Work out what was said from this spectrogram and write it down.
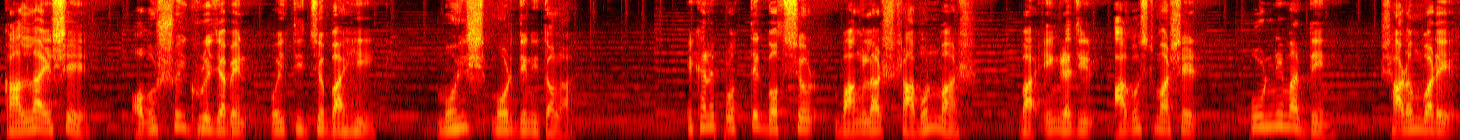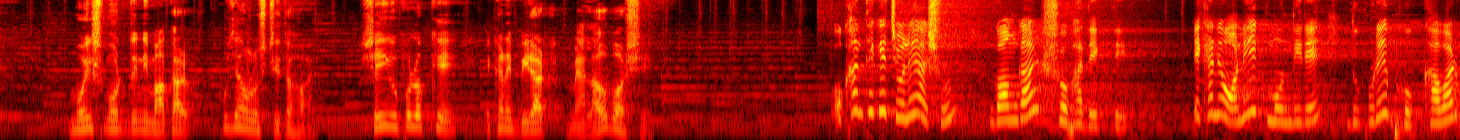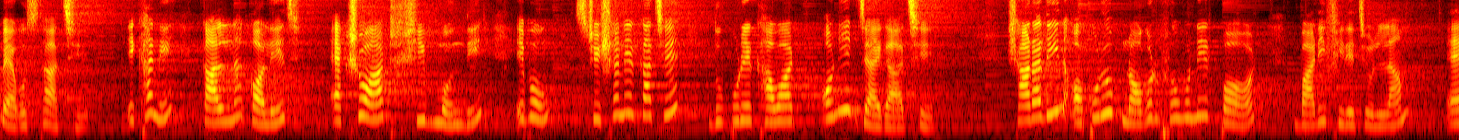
কাল্লা এসে অবশ্যই ঘুরে যাবেন ঐতিহ্যবাহী মহিষ মর্দিনী তলা এখানে প্রত্যেক বৎসর বাংলার শ্রাবণ মাস বা ইংরাজির আগস্ট মাসের পূর্ণিমার দিন সাড়ম্বরে মহিষমর্দিনী মাতার পূজা অনুষ্ঠিত হয়। সেই উপলক্ষে এখানে বিরাট মেলাও বসে। ওখান থেকে চলে আসুন গঙ্গার শোভা দেখতে। এখানে অনেক মন্দিরে দুপুরে ভোগ খাওয়ার ব্যবস্থা আছে। এখানে কালনা কলেজ, একশো আট শিব মন্দির এবং স্টেশনের কাছে দুপুরের খাওয়ার অনেক জায়গা আছে। সারাদিন অপরূপ নগর ভ্রমণের পর বাড়ি ফিরে চললাম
